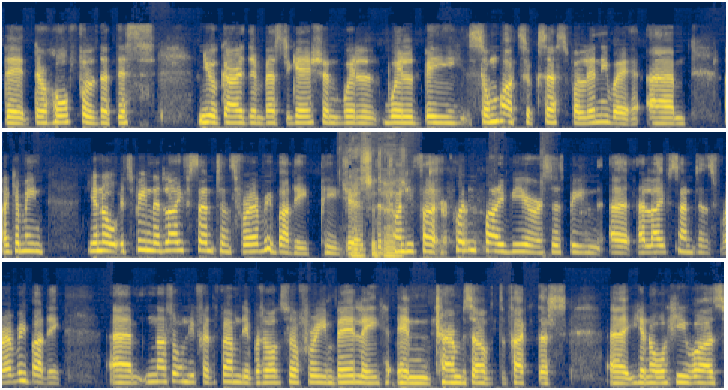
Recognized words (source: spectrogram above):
they they're hopeful that this new guard investigation will will be somewhat successful anyway. Um, like I mean, you know, it's been a life sentence for everybody, PJ. Yes, the 25, 25, years has been a, a life sentence for everybody. Um, not only for the family but also for Ian Bailey in terms of the fact that uh, you know he was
